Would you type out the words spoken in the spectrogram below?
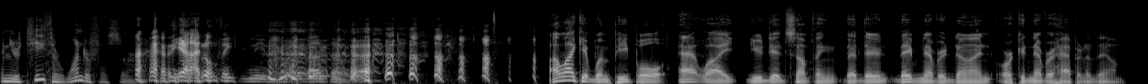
And your teeth are wonderful, sir. yeah, I don't think you need to worry about those. I like it when people act like you did something that they they've never done or could never happen to them.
